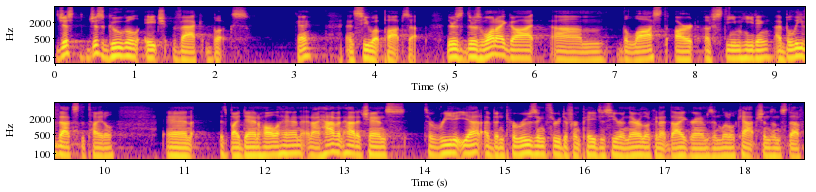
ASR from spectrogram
Just just Google HVAC books, okay, and see what pops up. There's there's one I got, um, The Lost Art of Steam Heating. I believe that's the title, and it's by Dan Holohan. And I haven't had a chance to read it yet. I've been perusing through different pages here and there, looking at diagrams and little captions and stuff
